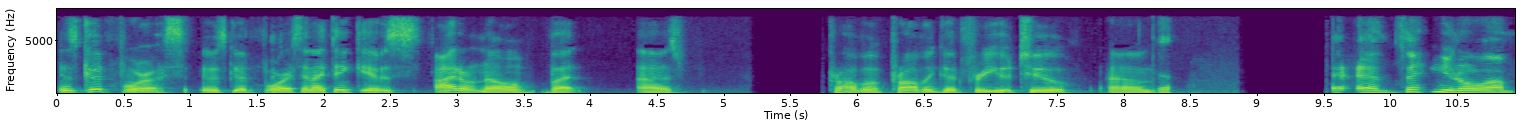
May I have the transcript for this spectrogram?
it was good for us. It was good for us, and I think it was I don't know, but uh, it's probably probably good for you too. Um, yeah and think you know um,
